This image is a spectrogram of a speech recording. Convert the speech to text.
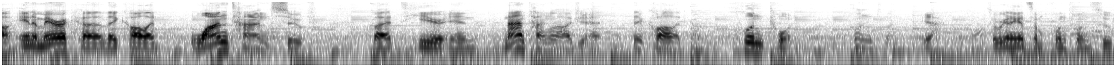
Now, in America, they call it wonton soup, but here in Nantang Laojie, they call it huntun. Huntun. Yeah. So we're gonna get some huntun soup.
